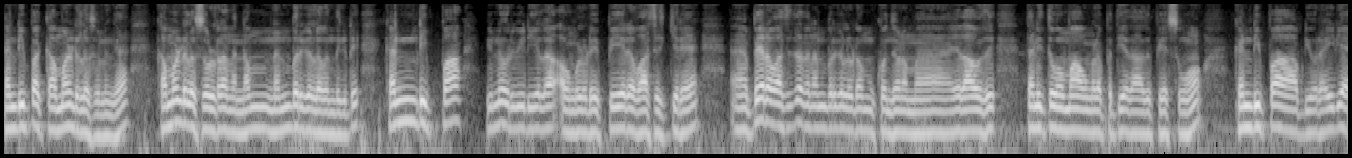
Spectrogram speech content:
கண்டிப்பாக கமெண்டில் சொல்லுங்கள் கமெண்டில் சொல்கிற அந்த நம் நண்பர்களை வந்துக்கிட்டு கண்டிப்பாக இன்னொரு வீடியோவில் அவங்களுடைய பேரை வாசிக்கிறேன். பேரை வாசித்து அந்த நண்பர்களிடம் கொஞ்சம் நம்ம ஏதாவது தனித்துவமாக அவங்கள பற்றி ஏதாவது பேசுவோம். கண்டிப்பாக அப்படி ஒரு ஐடியா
